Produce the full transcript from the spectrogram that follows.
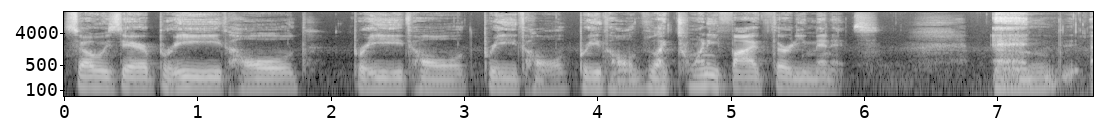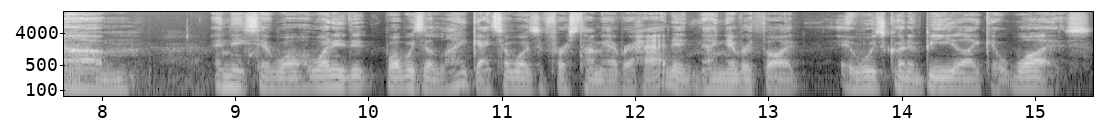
So is there breathe, hold, breathe, hold, breathe, hold, breathe, hold, like 25, 30 minutes. And um, and they said, well, what did it, what was it like? I said, well, it was the first time I ever had it, and I never thought it was going to be like it was.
